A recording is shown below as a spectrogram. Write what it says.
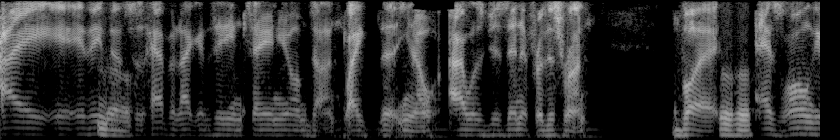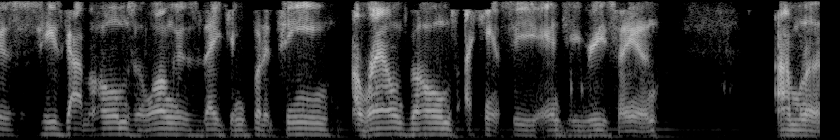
I if anything No. that's happened, I can see him saying, you know, I'm done. Like the, you know, I was just in it for this run. But hmm as long as he's got Mahomes, as long as they can put a team around Mahomes, I can't see Andy Reid saying, "I'm gonna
